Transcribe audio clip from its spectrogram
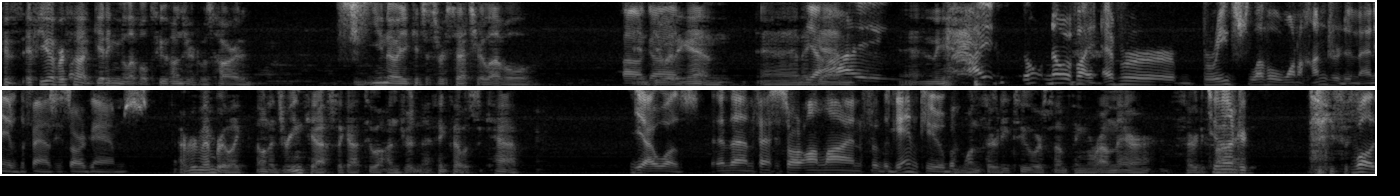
Because if you ever thought getting to level 200 was hard, you know you could just reset your level Oh, and do it again and again Yeah, I and again. I don't know if I ever breached level 100 in any of the Phantasy Star games. I remember, like, on a Dreamcast, I got to 100, and I think that was the cap. Yeah, it was. And then Phantasy Star Online for the GameCube. 132 or something around there. 35. 200. Jesus. Well,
